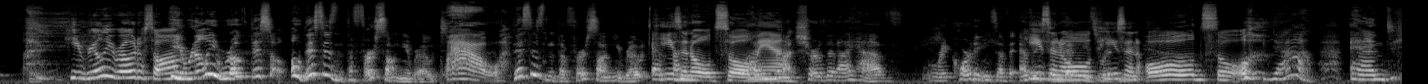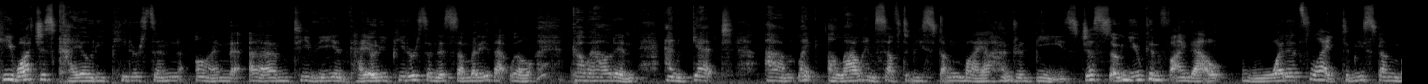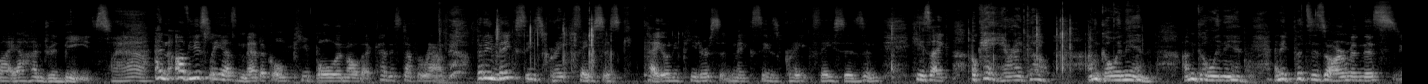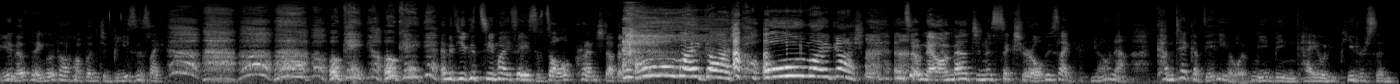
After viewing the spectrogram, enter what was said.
He really wrote a song? He really wrote this. Oh, this isn't the first song he wrote. wow. This isn't the first song he wrote. and He's I'm- an old soul, man. I'm not sure that I have recordings of everything. He's an old He's, he's an old soul. Yeah, and he watches Coyote Peterson on um, TV, and Coyote Peterson is somebody that will go out and and get um, like allow himself to be stung by a hundred bees, just so you can find out what it's like to be stung by a hundred bees. Wow. And obviously has medical people and all that kind of stuff around, but he makes these great faces. Coyote Peterson makes these great faces, and he's like, "Okay, here I go. I'm going in. I'm going in." And he puts his arm in this, you know, thing with a whole bunch of bees, and it's like, ah, ah, "Okay, okay." And if you could see my face, it's all crunched up, and oh my gosh, oh my gosh. And so now imagine a six-year-old who's like, "No, no, come take a video of me being Coyote Peterson."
